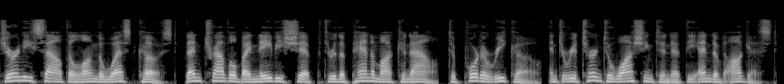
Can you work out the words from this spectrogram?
journey south along the west coast, then travel by Navy ship through the Panama Canal, to Puerto Rico, and to return to Washington at the end of August.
